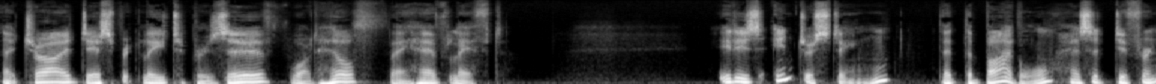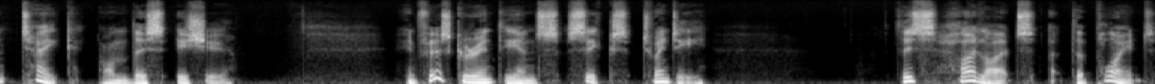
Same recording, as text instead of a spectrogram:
they try desperately to preserve what health they have left. It is interesting that the Bible has a different take on this issue. In 1 Corinthians 6:20, this highlights the point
